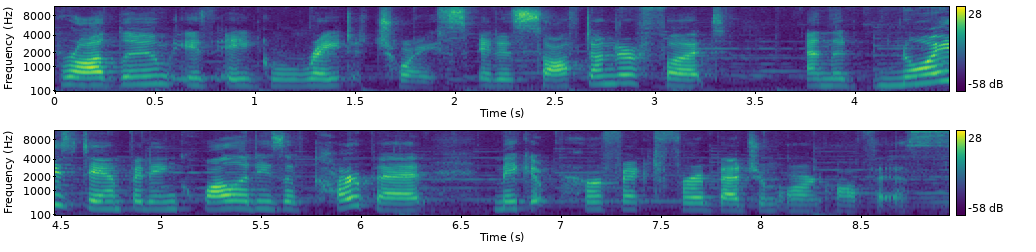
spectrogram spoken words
Broadloom is a great choice. It is soft underfoot and the noise dampening qualities of carpet make it perfect for a bedroom or an office.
